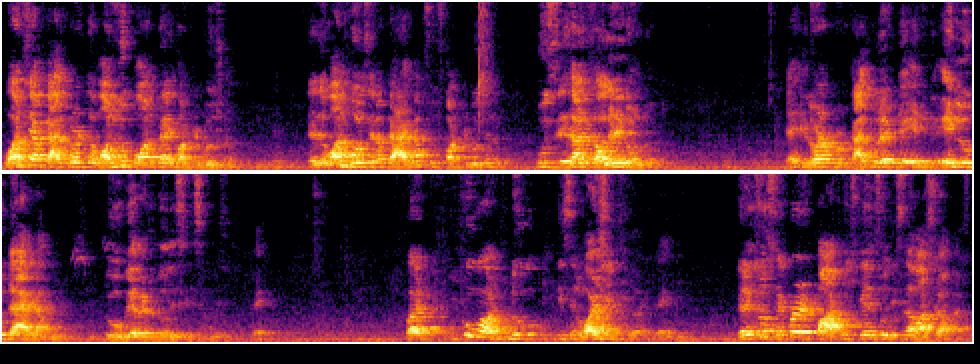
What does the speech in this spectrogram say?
once you have calculated the one loop one pair contribution, there is a one whole set of diagrams whose contribution, whose result is already known to you. You don't have to calculate the end, end loop diagram to be able to do this resummation. But if you want to do this in worldsheet theory, there is no separate part which tells you this is the master of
